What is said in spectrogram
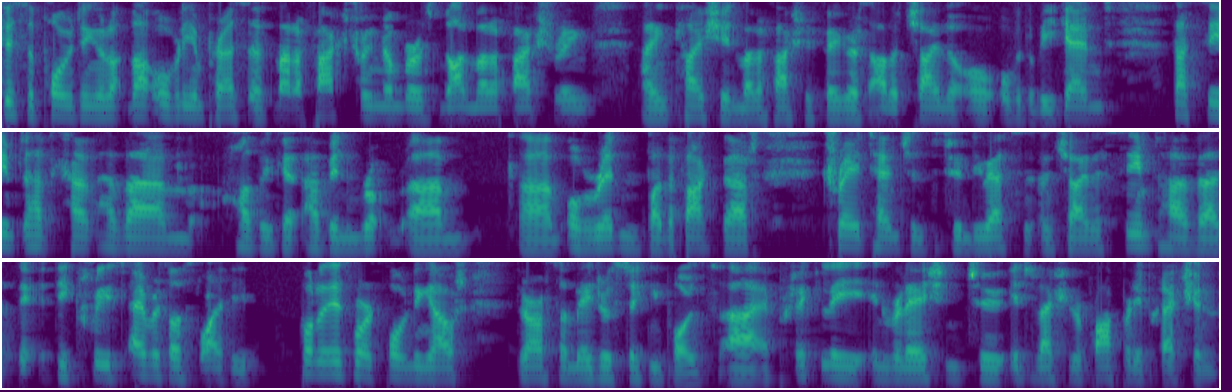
disappointing and not, overly impressive manufacturing numbers, non-manufacturing and Caixin manufacturing figures out of China o- over the weekend, that seemed to have have have, um, have been, have been um, um, overridden by the fact that trade tensions between the US and China seem to have uh, de- decreased ever so slightly. But it is worth pointing out there are some major sticking points, uh, particularly in relation to intellectual property protection.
